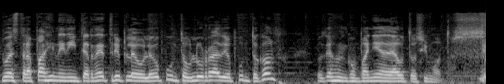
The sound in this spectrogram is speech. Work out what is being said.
nuestra página en internet www.bluradio.com. Los dejo en compañía de Autos y Motos.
